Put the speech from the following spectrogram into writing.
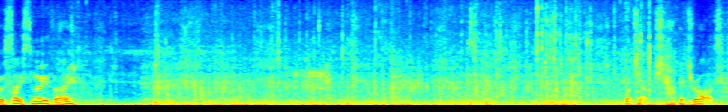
It was so smooth though. Watch out for sharp edge rocks.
